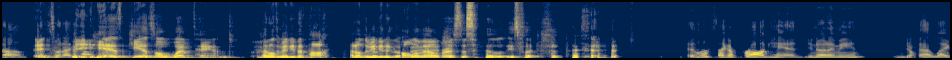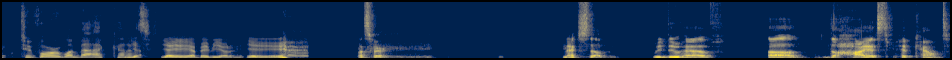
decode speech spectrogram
thumb. It- That's what I he- thought. he has he has a webbed hand. I don't think we need to talk. I don't think we need to he's a call him out for his disabilities, but It looks like a frog hand. You know what I mean? Yeah. That like two forward, one back kind of. Yeah. Yeah, yeah, yeah, baby Yoda. Yeah, yeah, yeah. that's fair. Next up, we do have uh the highest pip count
